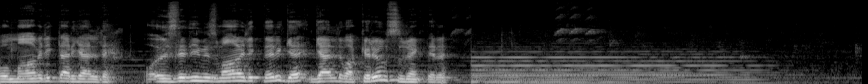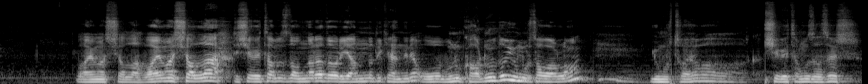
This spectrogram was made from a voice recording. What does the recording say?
O mavilikler geldi. O özlediğimiz mavilikleri ge- geldi bak görüyor musun renkleri? Vay maşallah vay maşallah. Dişi vetamız da onlara doğru yanladı kendine. Oo bunun karnında da yumurta var lan. Yumurtaya bak. Dişi vetamız hazır.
